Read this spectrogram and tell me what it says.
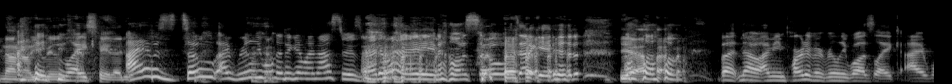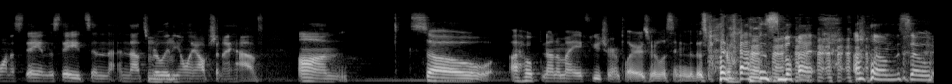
No, no, you really like, can't say that. I was so I really wanted to get my master's right away, you know, I was so dedicated. Yeah. Um, but no, I mean, part of it really was like I want to stay in the states, and and that's really mm-hmm. the only option I have. Um, so I hope none of my future employers are listening to this podcast. but um, so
